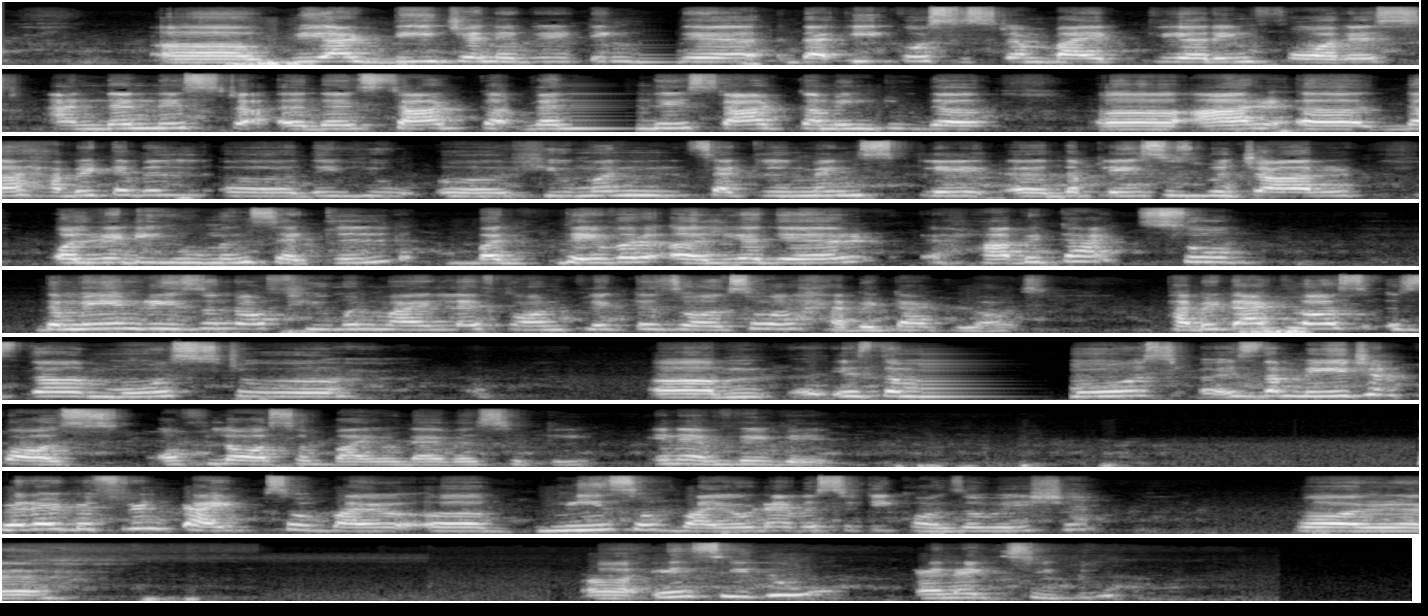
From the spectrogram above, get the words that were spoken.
uh, we are degenerating the, the ecosystem by clearing forest, and then they start they start when they start coming to the uh, are uh, the habitable uh, the uh, human settlements play uh, the places which are already human settled, but they were earlier their habitat. So the main reason of human wildlife conflict is also a habitat loss habitat loss is the most uh, um, is the most is the major cause of loss of biodiversity in every way. There are different types of bio, uh, means of biodiversity conservation for uh, uh, in situ and ex situ.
